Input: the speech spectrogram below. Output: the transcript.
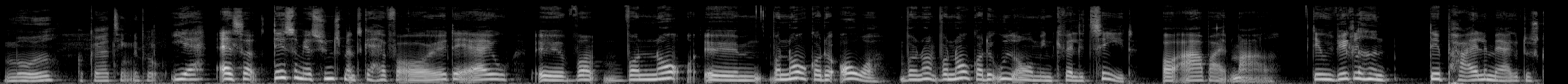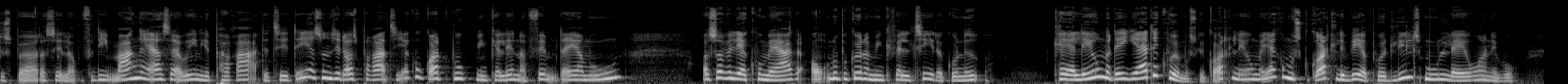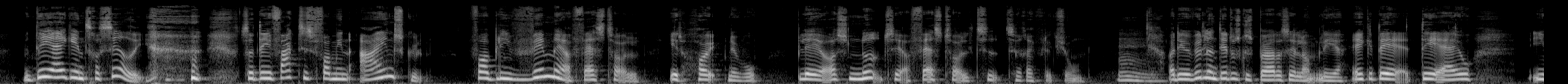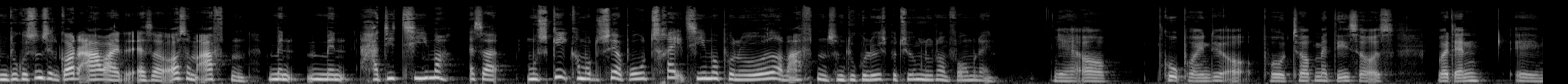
måde at gøre tingene på? Ja, altså det, som jeg synes, man skal have for øje, det er jo, øh, hvor, hvornår, øh, hvornår går det over, hvornår, hvornår går det ud over min kvalitet at arbejde meget. Det er jo i virkeligheden det pejlemærke, du skal spørge dig selv om. Fordi mange af os er jo egentlig parate til det. Jeg synes også parat til. Jeg kunne godt booke min kalender fem dage om ugen, og så vil jeg kunne mærke, at oh, nu begynder min kvalitet at gå ned. Kan jeg leve med det? Ja, det kunne jeg måske godt leve med. Jeg kunne måske godt levere på et lille smule lavere niveau. Men det er jeg ikke interesseret i. så det er faktisk for min egen skyld. For at blive ved med at fastholde et højt niveau, bliver jeg også nødt til at fastholde tid til refleksion. Mm. Og det er jo virkelig det, du skal spørge dig selv om, Lea. Ikke? Det, det er jo, jamen, du kan sådan set godt arbejde, altså også om aftenen, men, men har de timer, altså måske kommer du til at bruge tre timer på noget om aftenen, som du kan løse på 20 minutter om formiddagen. Ja, og god pointe, og på toppen af det så også, hvordan øh,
